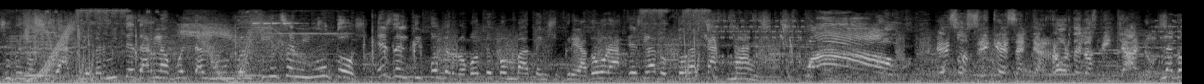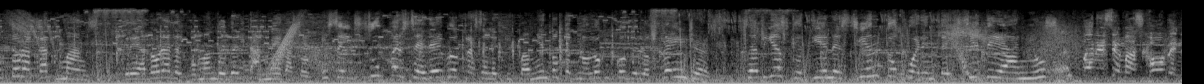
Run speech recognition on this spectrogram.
Su velocidad le permite dar la vuelta al mundo en 15 minutos. Es del tipo de robot de combate y su creadora es la doctora Cat Manx. ¡Wow! Eso sí que es el terror de los villanos. La doctora Cat Manx, creadora del comando Delta Megazord, es el super cerebro tras el equipamiento tecnológico de los Rangers. ¿Sabías que tiene 147 años? Parece más joven,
